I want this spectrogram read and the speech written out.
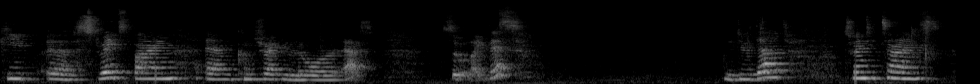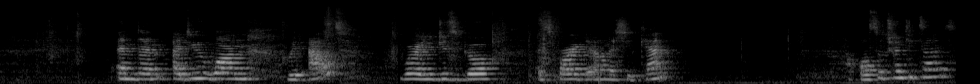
Keep a straight spine and contract your lower abs. So like this. You do that 20 times. And then I do one without, where you just go as far down as you can. Also 20 times.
